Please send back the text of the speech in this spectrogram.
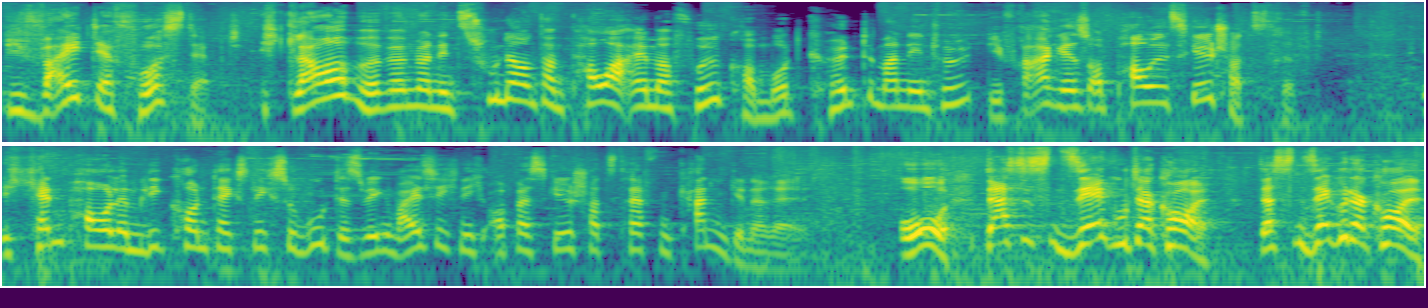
Wie weit der vorsteppt. Ich glaube, wenn man den zu nah unterm Power einmal full kombot, könnte man den töten. Die Frage ist, ob Paul Skillshots trifft. Ich kenne Paul im League-Kontext nicht so gut, deswegen weiß ich nicht, ob er Skillshots treffen kann generell. Oh, das ist ein sehr guter Call. Das ist ein sehr guter Call.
